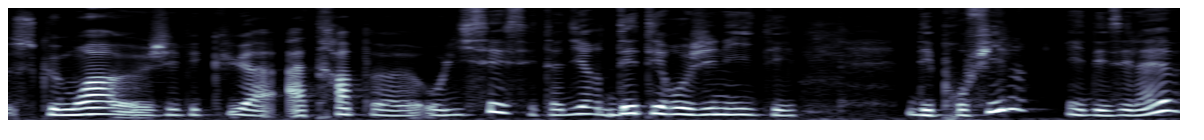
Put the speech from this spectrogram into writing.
ce que moi euh, j'ai vécu à, à euh, au lycée, c'est-à-dire d'hétérogénéité des profils et des élèves,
